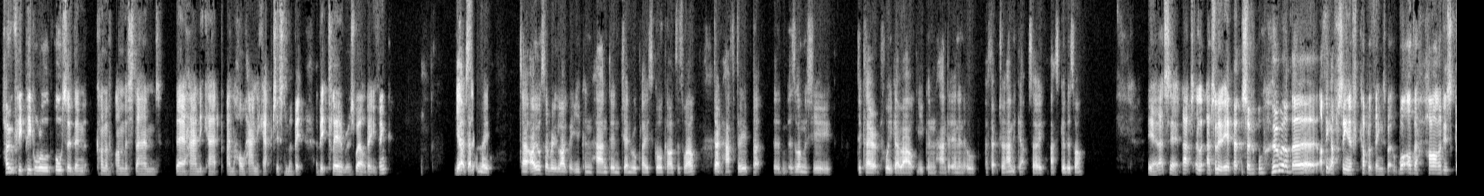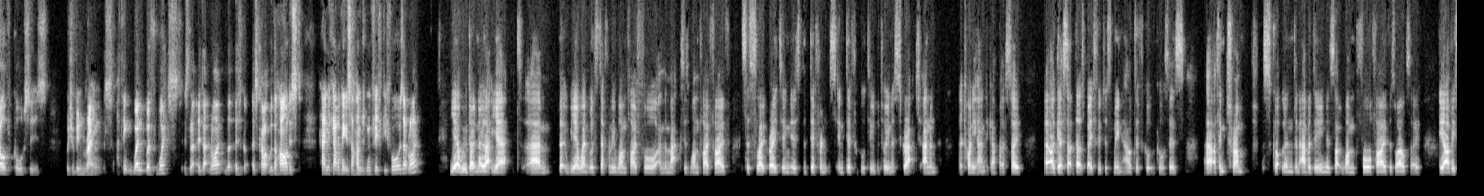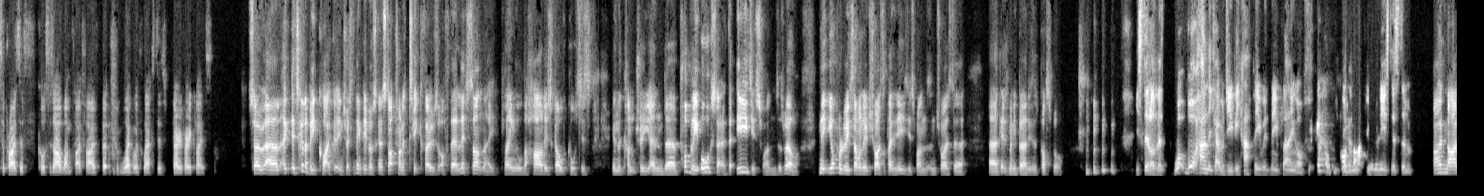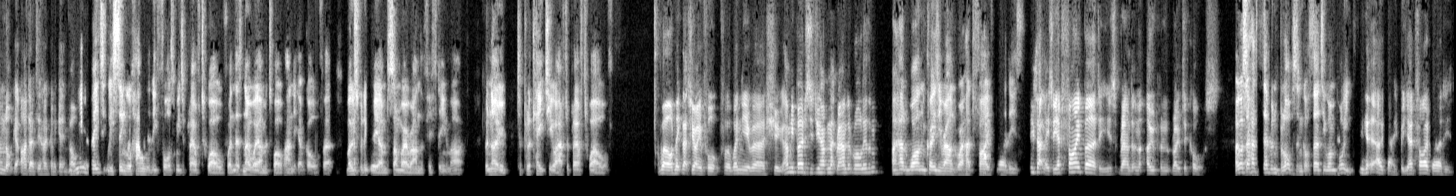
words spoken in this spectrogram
hopefully, people will also then kind of understand their handicap and the whole handicap system a bit a bit clearer as well. Don't you think? Yeah, definitely. Uh, I also really like that you can hand in general play scorecards as well don't have to, but um, as long as you declare it before you go out, you can hand it in and it will affect your handicap. So that's good as well. Yeah, that's it. Absolutely. Uh, so, who are the? I think I've seen a couple of things, but what are the hardest golf courses which have been ranked? I think Wentworth West is that is that right? That has, got, has come up with the hardest handicap. I think it's 154. Is that right? Yeah, we don't know that yet. Um, but yeah, Wentworth's definitely 154, and the max is 155. So slope rating is the difference in difficulty between a scratch and a 20 handicapper. So uh, I guess that does basically just mean how difficult the course is. Uh, I think Trump, Scotland, and Aberdeen is like one four five as well. So yeah, I'd be surprised if courses are one five five, but Wentworth West is very very close. So uh, it's going to be quite an interesting thing. People are going to start trying to tick those off their lists, aren't they? Playing all the hardest golf courses in the country and uh, probably also the easiest ones as well. Nick, you're probably someone who tries to play the easiest ones and tries to uh, get as many birdies as possible. You're still on this. What what handicap would you be happy with me playing off? the new system. I'm, I'm not. Get, I don't think I'm going to get involved. You basically single-handedly forced me to play off 12 when there's no way I'm a 12 handicap golfer. Most would agree I'm somewhere around the 15 mark. But no, to placate you, I have to play off 12. Well, Nick, that's your own fault. For when you uh, shoot, how many birdies did you have in that round at Royal Lytham? I had one crazy round where I had five birdies. Exactly. So you had five birdies round an open rota course. I also um, had seven blobs and got 31 points. Yeah, okay. But you had five birdies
